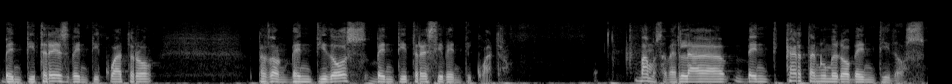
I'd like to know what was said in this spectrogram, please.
23, 24, perdón, 22, 23 y 24. Vamos a ver la carta número 22.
